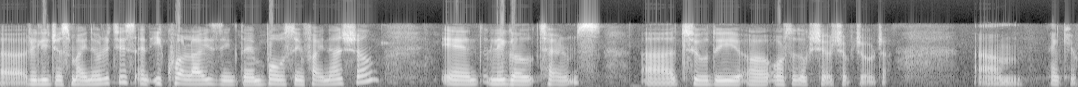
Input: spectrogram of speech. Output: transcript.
uh, religious minorities and equalizing them both in financial and legal terms uh, to the uh, Orthodox Church of Georgia. Um, thank you.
